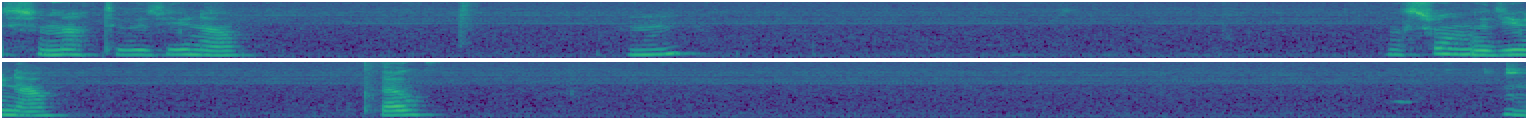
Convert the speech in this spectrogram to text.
What's the matter with you now? Hmm? What's wrong with you now? Chloe? Hmm.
